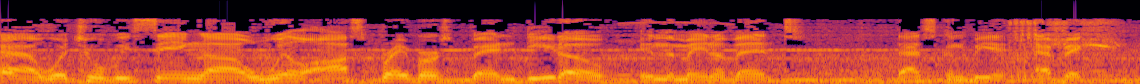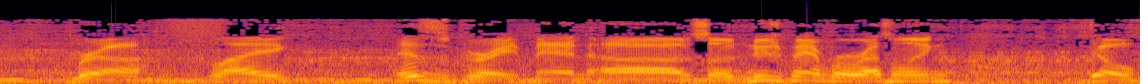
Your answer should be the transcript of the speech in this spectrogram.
yeah, which we'll be seeing uh, Will Ospreay versus Bandido in the main event. That's going to be an epic, bruh. Like this is great, man. Uh, so New Japan Pro Wrestling, dope.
